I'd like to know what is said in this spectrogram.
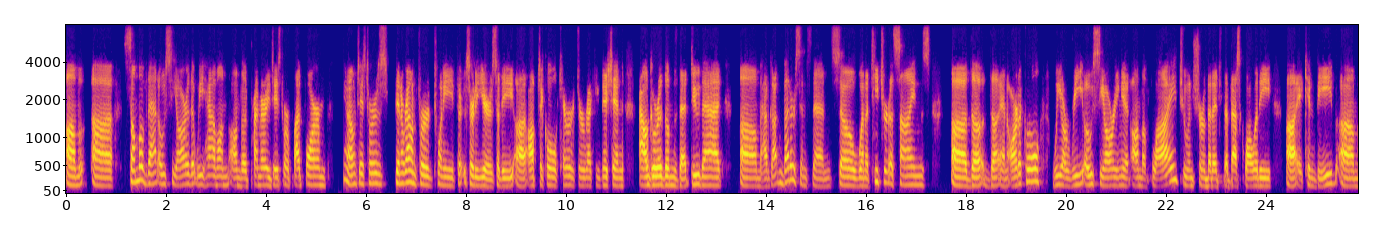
Um, uh, some of that OCR that we have on, on the primary JSTOR platform, you know, JSTOR has been around for 20, 30 years. So the uh, optical character recognition algorithms that do that um, have gotten better since then. So when a teacher assigns uh, the the an article, we are re-OCRing it on the fly to ensure that it's the best quality uh, it can be um,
